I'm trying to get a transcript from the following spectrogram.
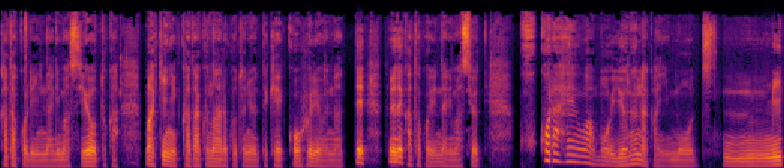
肩こりになりますよとか、まあ筋肉硬くなることによって血行不良になって、それで肩こりになりますよ。ここら辺はもう世の中にもういっ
